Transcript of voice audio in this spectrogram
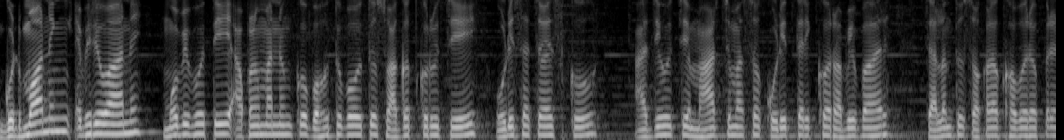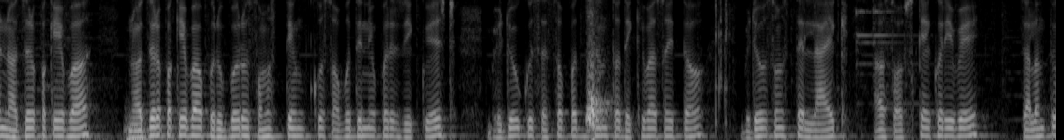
ଗୁଡ୍ ମର୍ଣ୍ଣିଂ ଏଭ୍ରିୱାନ୍ ମୁଁ ବିଭୂତି ଆପଣମାନଙ୍କୁ ବହୁତ ବହୁତ ସ୍ୱାଗତ କରୁଛି ଓଡ଼ିଶା ଚଏସ୍କୁ ଆଜି ହେଉଛି ମାର୍ଚ୍ଚ ମାସ କୋଡ଼ିଏ ତାରିଖ ରବିବାର ଚାଲନ୍ତୁ ସକାଳ ଖବର ଉପରେ ନଜର ପକାଇବା ନଜର ପକାଇବା ପୂର୍ବରୁ ସମସ୍ତଙ୍କୁ ସବୁଦିନ ଉପରେ ରିକ୍ୱେଷ୍ଟ ଭିଡ଼ିଓକୁ ଶେଷ ପର୍ଯ୍ୟନ୍ତ ଦେଖିବା ସହିତ ଭିଡ଼ିଓ ସମସ୍ତେ ଲାଇକ୍ ଆଉ ସବସ୍କ୍ରାଇବ୍ କରିବେ ଚାଲନ୍ତୁ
